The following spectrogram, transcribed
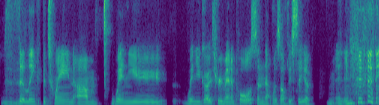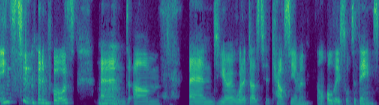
the link between um, when you when you go through menopause, and that was obviously a an instant menopause, mm-hmm. and um, and you know what it does to calcium and all these sorts of things.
